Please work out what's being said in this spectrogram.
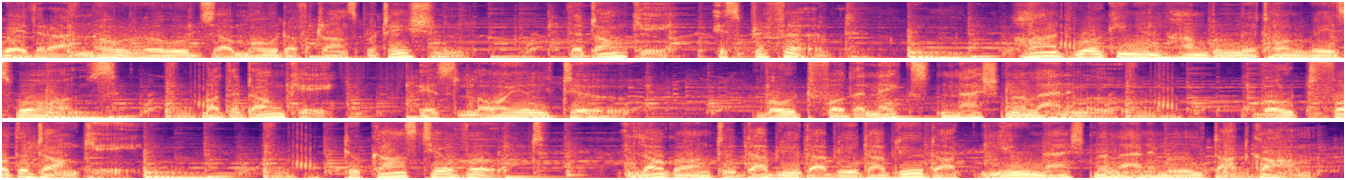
where there are no roads or mode of transportation, the donkey is preferred. Hard-working and humble it always was, but the donkey is loyal too. Vote for the next national animal. Vote for the donkey. To cast your vote, log on to www.newnationalanimal.com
